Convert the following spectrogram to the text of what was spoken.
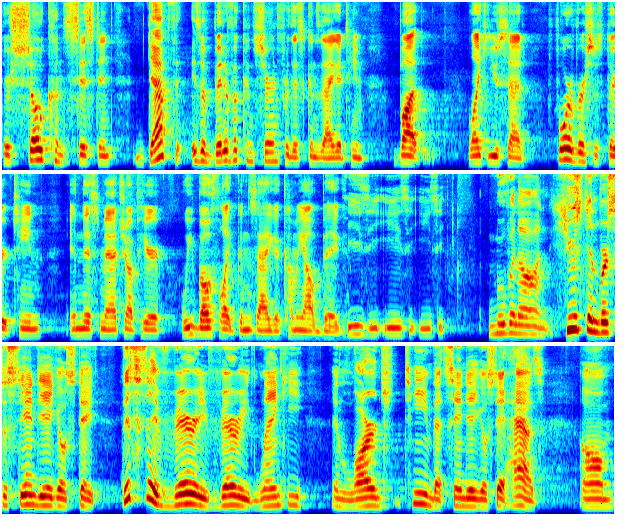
They're so consistent. Depth is a bit of a concern for this Gonzaga team, but like you said, four versus thirteen in this matchup here. We both like Gonzaga coming out big. Easy, easy, easy. Moving on, Houston versus San Diego State. This is a very, very lanky and large team that San Diego State has. Um,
